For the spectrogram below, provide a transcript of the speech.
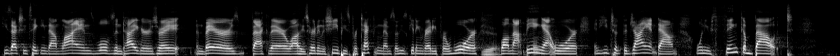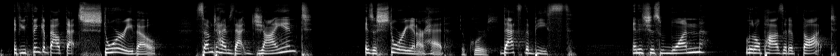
he's actually taking down lions, wolves, and tigers, right? And bears back there while he's herding the sheep. He's protecting them. So he's getting ready for war Yeah. while not being at war. And he took the giant down. When you think about, if you think about that story though, sometimes that giant is a story in our head. Of course. That's the beast. And it's just one little positive thought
